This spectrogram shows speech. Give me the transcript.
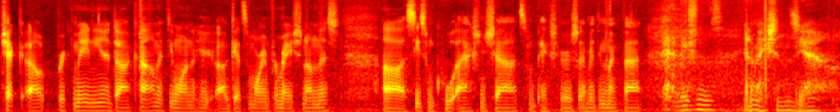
check out brickmania.com if you want to hear, uh, get some more information on this. Uh, see some cool action shots, some pictures, everything like that. Animations. Animations, yeah,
